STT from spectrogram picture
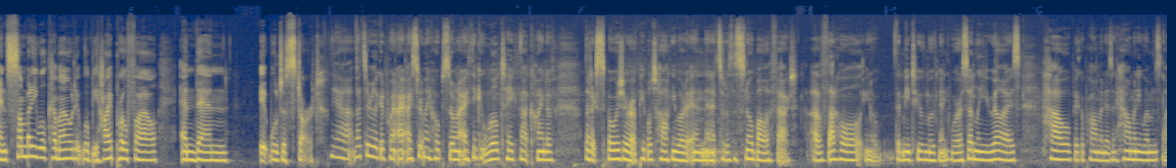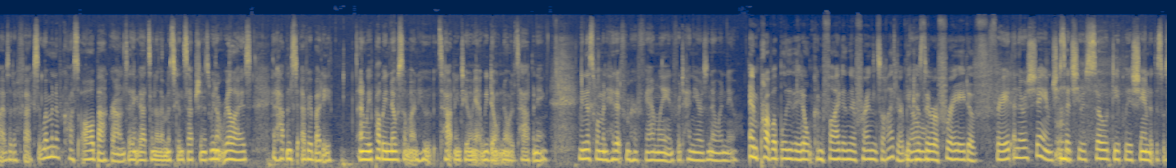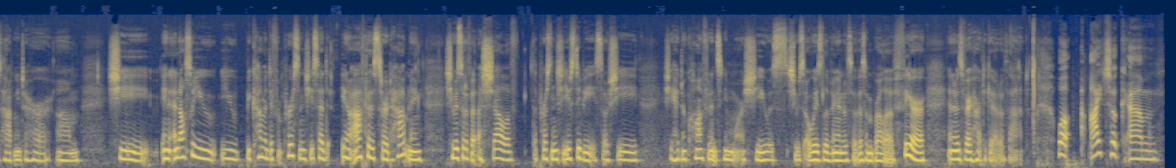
And somebody will come out, it will be high profile and then it will just start. Yeah, that's a really good point. I, I certainly hope so, and I think it will take that kind of that exposure of people talking about it, and then it's sort of the snowball effect of that whole, you know, the Me Too movement, where suddenly you realize how big a problem it is and how many women's lives it affects. Women across all backgrounds. I think that's another misconception is we don't realize it happens to everybody, and we probably know someone who it's happening to, and yet we don't know it's happening. I mean, this woman hid it from her family, and for ten years, no one knew. And probably they don't confide in their friends either because No. they're afraid of. afraid and they're ashamed. She said she was so deeply ashamed that this was happening to her. Um, she and, and also you you become a different person. She said you know after this started happening, she was sort of a, a shell of the person she used to be. So she she had no confidence anymore. She was she was always living under sort of this umbrella of fear, and it was very hard to get out of that. Well, I took um,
